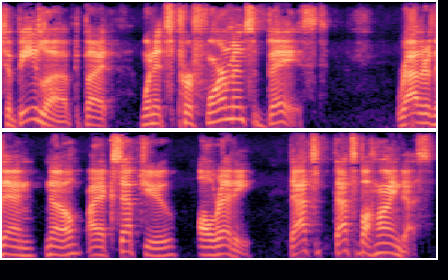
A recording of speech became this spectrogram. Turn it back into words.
to be loved, but when it's performance based rather than no, I accept you already. That's that's behind us.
